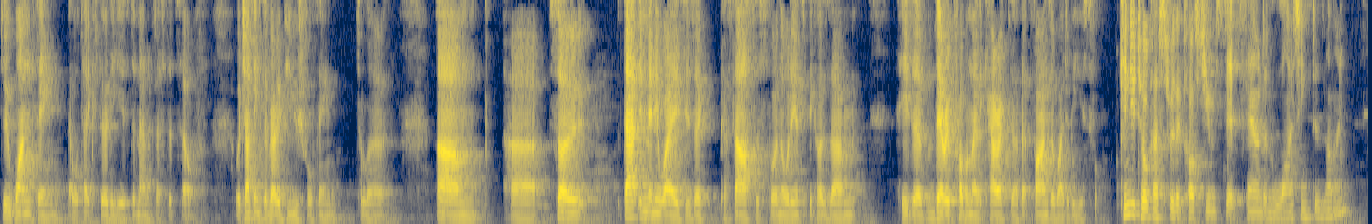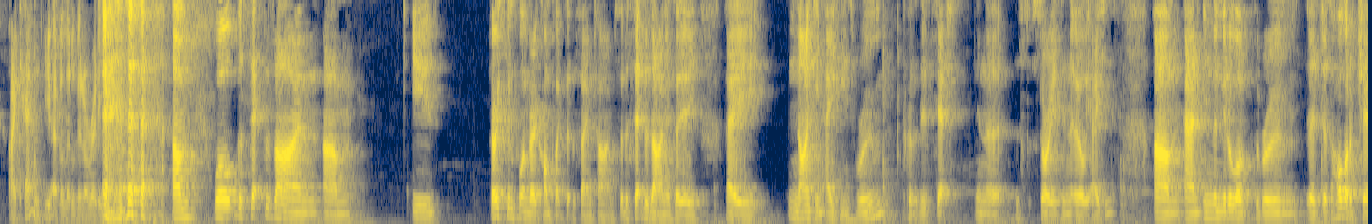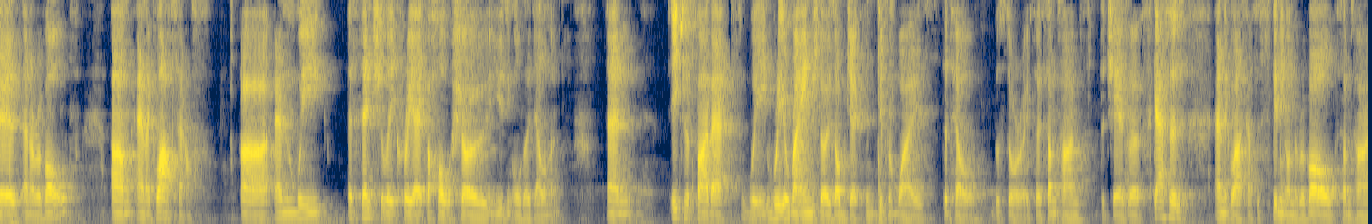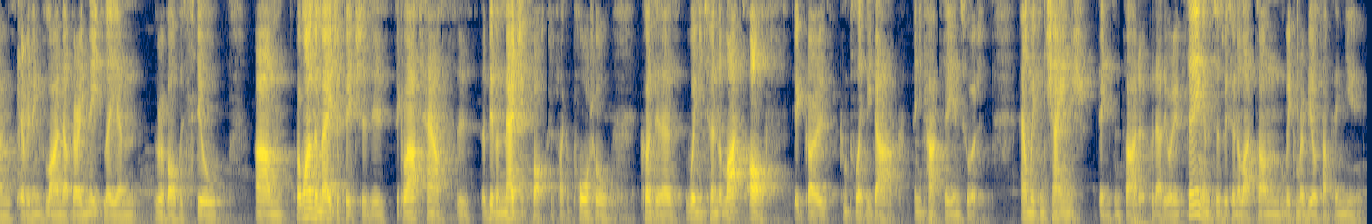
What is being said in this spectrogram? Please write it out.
do one thing that will take 30 years to manifest itself, which I think is a very beautiful thing to learn. Um, uh, so that in many ways is a catharsis for an audience because um, he's a very problematic character that finds a way to be useful. Can you talk us through the costume, set, sound, and lighting design? I can. You have a little bit already. um, well, the set design um, is very simple and very complex at the same time. So the set design is a a 1980s room because it is set in the the story is in the early 80s, um, and in the middle of the room there's just a whole lot of chairs and a revolve um, and a glass house, uh, and we essentially create the whole show using all those elements. And each of the five acts, we rearrange those objects in different ways to tell the story. So sometimes the chairs are scattered and the glass house is spinning on the revolve. Sometimes everything's lined up very neatly and the revolve is still. Um, but one of the major features is the glass house is a bit of a magic box. It's like a portal because it has, when you turn the lights off, it goes completely dark and you can't see into it. And we can change things inside it without the audience seeing. And as soon as we turn the lights on, we can reveal something new.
